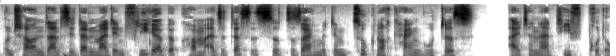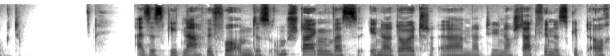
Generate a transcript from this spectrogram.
und schauen, dass Sie dann mal den Flieger bekommen. Also das ist sozusagen mit dem Zug noch kein gutes Alternativprodukt. Also es geht nach wie vor um das Umsteigen, was innerdeutsch äh, natürlich noch stattfindet. Es gibt auch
